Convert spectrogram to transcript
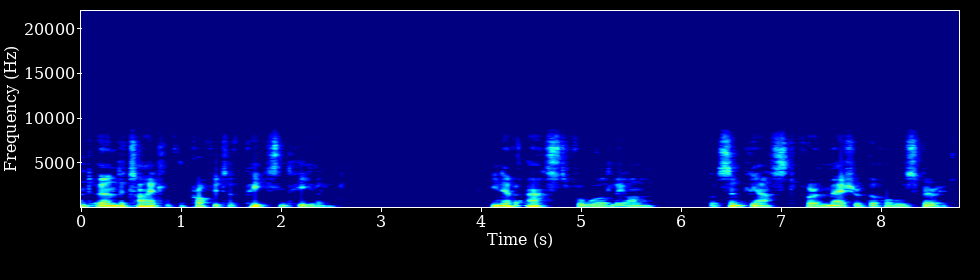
and earned the title of the prophet of peace and healing. He never asked for worldly honour, but simply asked for a measure of the Holy Spirit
